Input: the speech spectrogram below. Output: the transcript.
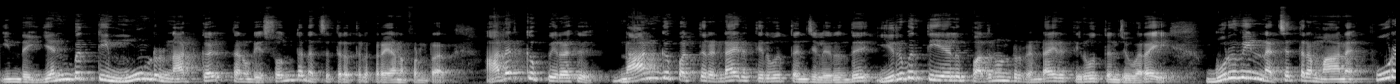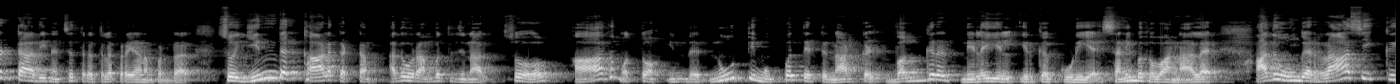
இந்த எண்பத்தி மூன்று நாட்கள் தன்னுடைய சொந்த நட்சத்திரத்தில் பிரயாணம் பண்ணுறார் அதற்கு பிறகு நான்கு பத்து ரெண்டாயிரத்தி இருபத்தஞ்சிலிருந்து இருபத்தி ஏழு பதினொன்று ரெண்டாயிரத்தி இருபத்தஞ்சு வரை குருவின் நட்சத்திரமான பூரட்டாதி நட்சத்திரத்தில் பிரயாணம் பண்ணுறார் ஸோ இந்த காலகட்டம் அது ஒரு ஐம்பத்தஞ்சு நாள். ஸோ ஆக மொத்தம் இந்த நூற்றி முப்பத்தெட்டு நாட்கள் வக்ர நிலையில் இருக்கக்கூடிய சனி பகவானால் அது உங்கள் ராசிக்கு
